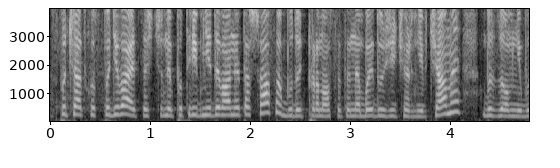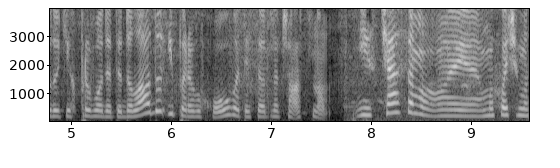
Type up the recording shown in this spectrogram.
Спочатку сподіваються, що непотрібні дивани та шафи будуть приносити небайдужі чернівчани, бездомні будуть їх приводити до ладу і перевиховуватися одночасно. І з часом ми хочемо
